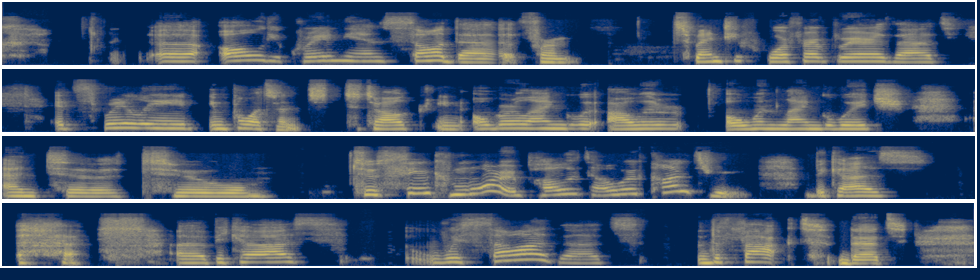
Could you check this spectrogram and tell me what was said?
uh, all Ukrainians saw that from 24 February that it's really important to talk in our language, our own language, and to to to think more about our country because uh, because we saw that the fact that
